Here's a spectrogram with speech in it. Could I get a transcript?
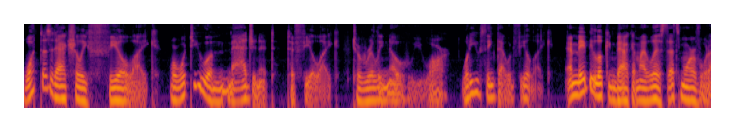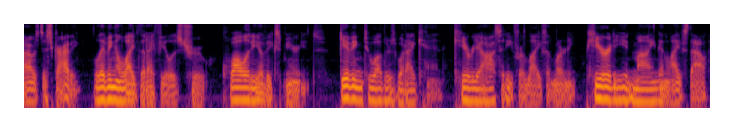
What does it actually feel like or what do you imagine it to feel like to really know who you are? What do you think that would feel like? And maybe looking back at my list, that's more of what I was describing living a life that I feel is true, quality of experience, giving to others what I can, curiosity for life and learning, purity in mind and lifestyle.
